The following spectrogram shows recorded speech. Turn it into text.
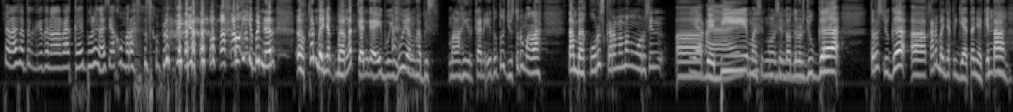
salah satu kegiatan olahraga boleh gak sih aku merasa seperti itu Oh iya benar. Loh, kan banyak banget kan kayak ibu-ibu yang habis melahirkan itu tuh justru malah tambah kurus karena memang ngurusin uh, Iya kan? baby, masih ngurusin toddler juga. Terus juga uh, karena banyak kegiatan ya kita Mm-mm.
